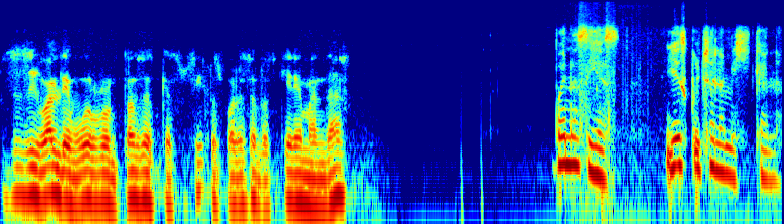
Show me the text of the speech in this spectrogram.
Pues es igual de burro entonces que sus hijos, por eso los quiere mandar. Buenos días, y escucha la mexicana.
